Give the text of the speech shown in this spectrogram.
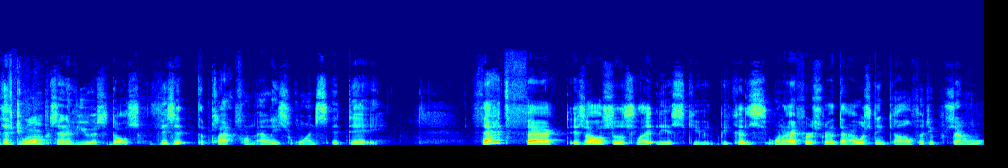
51% of US adults visit the platform at least once a day. That fact is also slightly skewed because when I first read that, I was thinking, oh, 50%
